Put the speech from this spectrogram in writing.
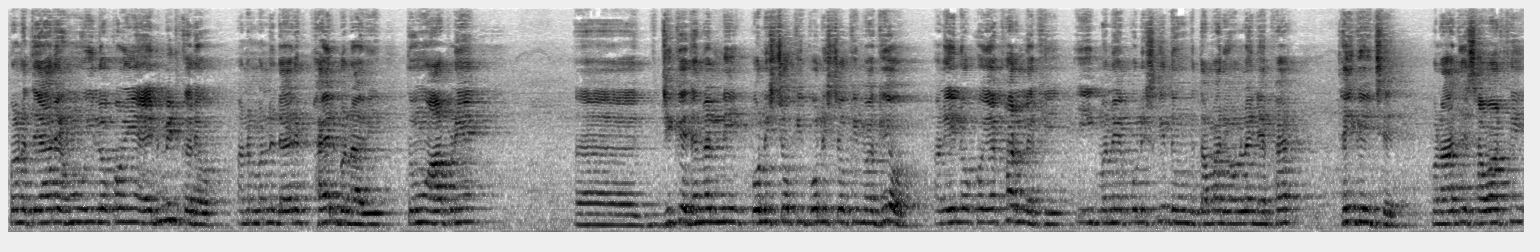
પણ ત્યારે હું એ લોકો અહીંયા એડમિટ કર્યો અને મને ડાયરેક્ટ ફાઇલ બનાવી. તો હું આપણે જીકે જનરલની પોલીસ ચોકી, પોલીસ ચોકીમાં ગયો અને એ લોકો એફઆઈઆર લખી. એ મને પોલીસ કીધું કે તમારી ઓનલાઈન એફઆઈઆર થઈ ગઈ છે. પણ આજે સવારથી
